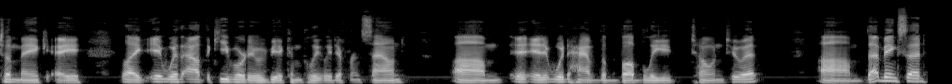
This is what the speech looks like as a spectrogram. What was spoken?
to make a, like it without the keyboard, it would be a completely different sound. Um, it, it would have the bubbly tone to it. Um, that being said,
